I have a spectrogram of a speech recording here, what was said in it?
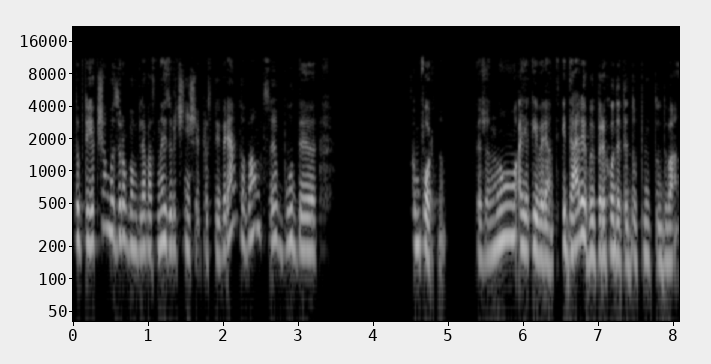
Тобто, якщо ми зробимо для вас найзручніший простий варіант, то вам це буде комфортно. Каже, ну а який варіант? І далі ви переходите до пункту 2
